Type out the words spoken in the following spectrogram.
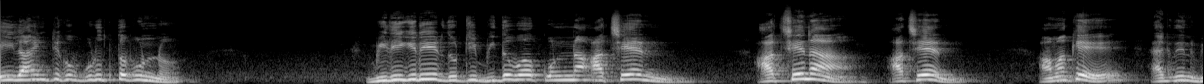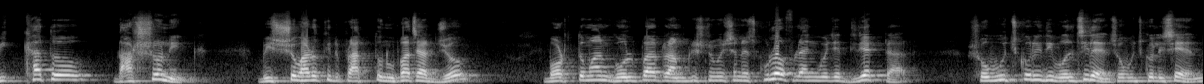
এই লাইনটি খুব গুরুত্বপূর্ণ। বিলিগিরির দুটি বিধবা কন্যা আছেন। আছে না? আছেন। আমাকে একদিন বিখ্যাত দার্শনিক, বিশ্বভারতীর প্রাক্তন উপাচার্য, বর্তমান গোলপার্ক রামকৃষ্ণ মিশনের স্কুল অফ ল্যাঙ্গুয়েজের ডিরেক্টর সবুজ কলিদি বলছিলেন, সবুজ কলি সেন,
